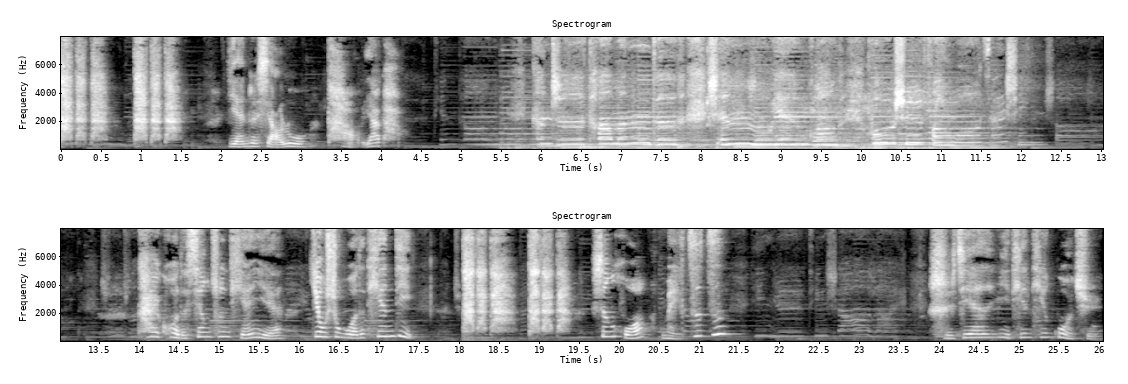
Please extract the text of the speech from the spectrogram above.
哒哒哒哒哒哒，沿着小路跑呀跑。”看着他们的羡慕眼光，不需放我在心上。开阔的乡村田野就是我的天地，哒哒哒哒哒哒，生活美滋滋。时间一天天过去，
